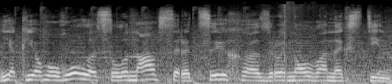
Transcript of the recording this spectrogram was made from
як його голос лунав серед цих е, зруйнованих стін.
